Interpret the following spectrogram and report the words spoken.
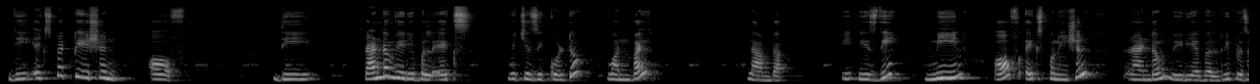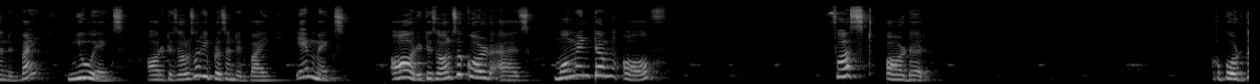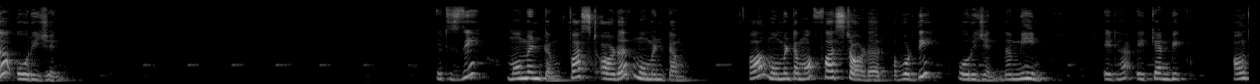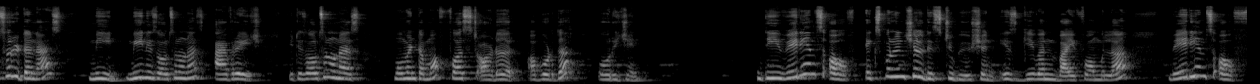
the expectation of the random variable x which is equal to 1 by lambda it is the mean of exponential random variable represented by mu x or it is also represented by mx or it is also called as momentum of first order about the origin. It is the momentum, first order momentum or momentum of first order about the origin, the mean. It, it can be also written as mean. Mean is also known as average. It is also known as momentum of first order about the origin. The variance of exponential distribution is given by formula variance of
